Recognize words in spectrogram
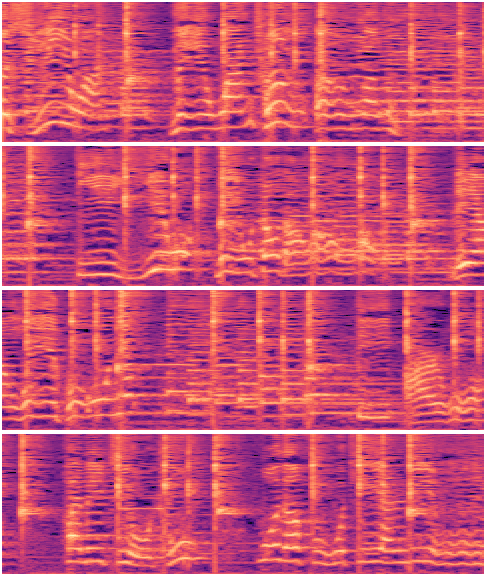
个心愿没完成。第一，我没有找到两位姑娘。第二我还没救出我的傅天灵，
